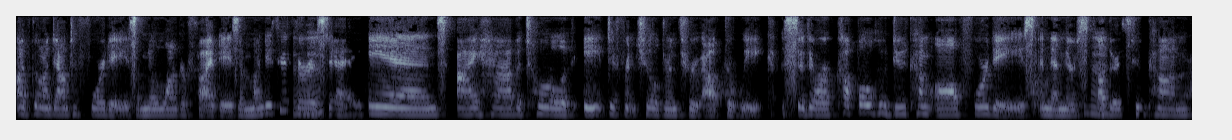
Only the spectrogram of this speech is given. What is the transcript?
I've gone down to four days. I'm no longer five days. I'm Monday through mm-hmm. Thursday. And I have a total of eight different children throughout the week. So there are a couple who do come all four days. And then there's mm-hmm. others who come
